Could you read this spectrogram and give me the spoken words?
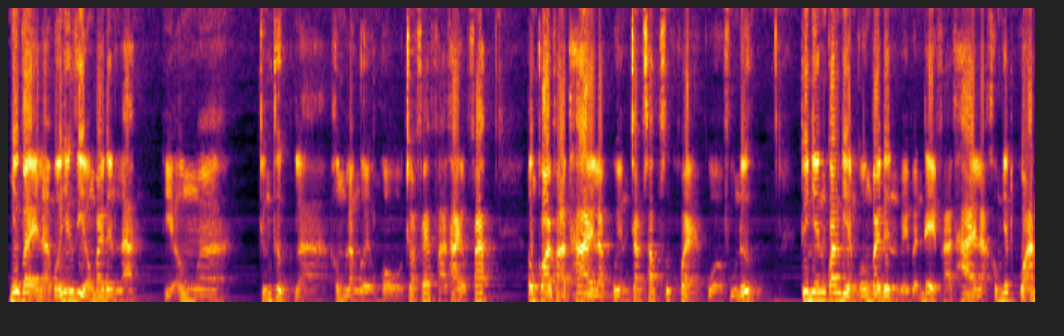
Như vậy là với những gì ông Biden làm thì ông ờ, chứng thực là ông là người ủng hộ cho phép phá thai hợp pháp. Ông coi phá thai là quyền chăm sóc sức khỏe của phụ nữ Tuy nhiên quan điểm của ông Biden về vấn đề phá thai là không nhất quán.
